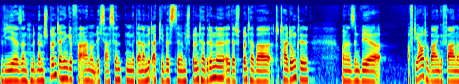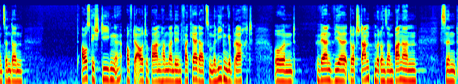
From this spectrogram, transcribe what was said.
Wir sind mit einem Sprinter hingefahren und ich saß hinten mit einer Mitaktivistin im Sprinter drinne. Äh, der Sprinter war total dunkel und dann sind wir auf die Autobahn gefahren und sind dann ausgestiegen auf der Autobahn, haben dann den Verkehr da zum Erliegen gebracht und während wir dort standen mit unseren Bannern, sind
